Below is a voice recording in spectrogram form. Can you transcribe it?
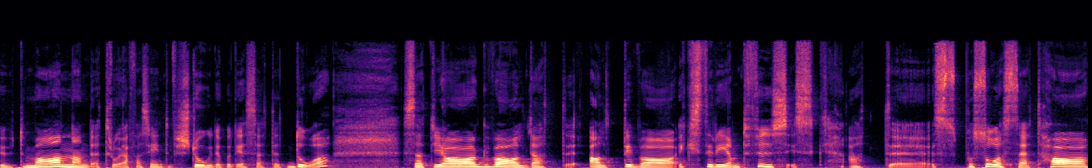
utmanande, tror jag, fast jag inte förstod det på det sättet då. Så att jag valde att alltid vara extremt fysisk. Att eh, på så sätt ha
